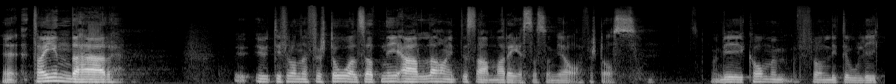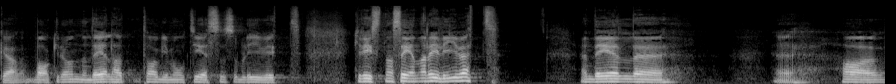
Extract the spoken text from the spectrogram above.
Eh, ta in det här utifrån en förståelse att ni alla har inte samma resa som jag förstås. Vi kommer från lite olika bakgrund. En del har tagit emot Jesus och blivit kristna senare i livet. En del eh, eh har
